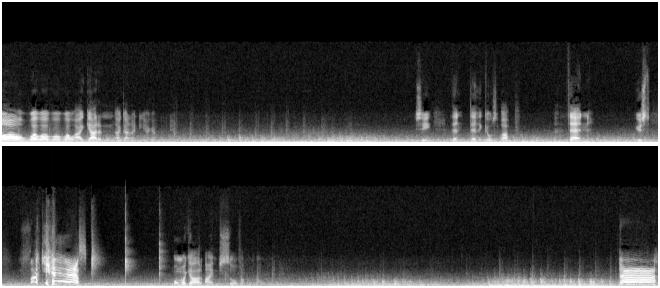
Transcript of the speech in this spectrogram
Oh, whoa, whoa, whoa, whoa! I got an, I got an idea. I got an idea. See? Then, then it goes up, and then you just, fuck yes! Oh my god, I'm so fucking pro. Ah!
